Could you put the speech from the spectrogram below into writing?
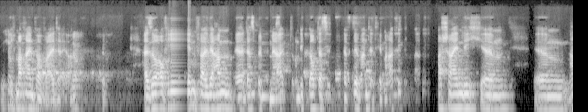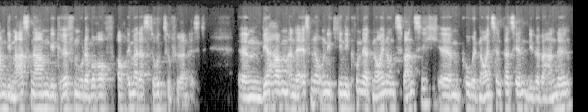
Ich, ich mache einfach weiter, ja. ja. Also auf jeden Fall, wir haben äh, das bemerkt und ich glaube, das ist eine relevante Thematik. Wahrscheinlich ähm, ähm, haben die Maßnahmen gegriffen oder worauf auch immer das zurückzuführen ist. Ähm, wir haben an der Essener Uniklinik 129 ähm, Covid-19-Patienten, die wir behandeln,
